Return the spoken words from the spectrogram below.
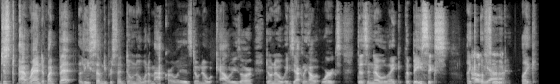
just at random i bet at least 70% don't know what a macro is don't know what calories are don't know exactly how it works doesn't know like the basics like oh, yeah. food. Like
